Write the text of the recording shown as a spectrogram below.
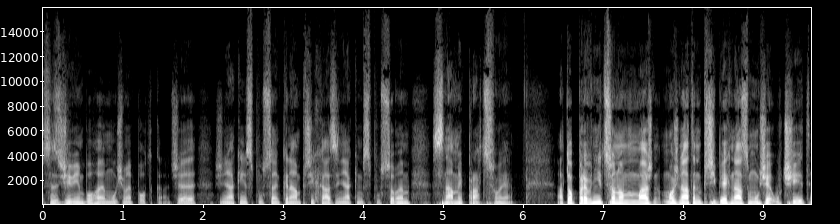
se s živým Bohem můžeme potkat, že, že nějakým způsobem k nám přichází, nějakým způsobem s námi pracuje. A to první, co no, možná ten příběh nás může učit,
